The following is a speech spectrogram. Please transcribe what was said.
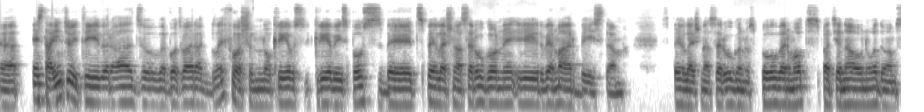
Es tā intuitīvi redzu, varbūt vairāk blefošanu no Krievas, Krievijas puses, bet spēlēšanās ar uguni ir vienmēr bīstama. Spēlēšanās ar uguni uz pulveru mutes, pat ja nav nodoms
